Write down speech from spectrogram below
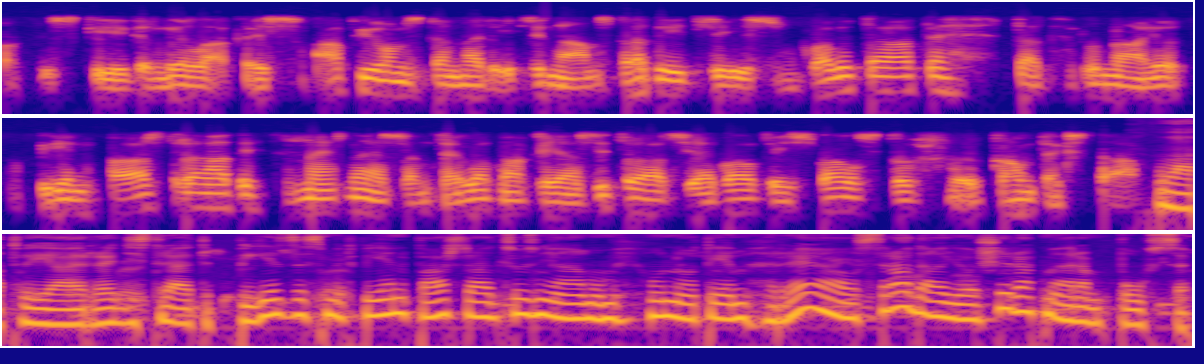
faktiski gan lielākais apjoms, gan arī zināmas tradīcijas un kvalitāte. Tad runājot par piena pārstrādi, mēs neesam tajā labākajā situācijā Baltijas valstu kontekstā. Latvijā ir reģistrēti 50 piena pārstrādes uzņēmumi, un no tiem reāli strādājoši ir apmēram puse.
